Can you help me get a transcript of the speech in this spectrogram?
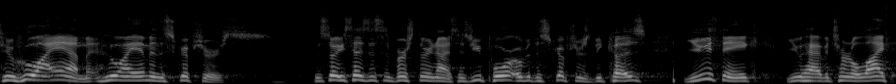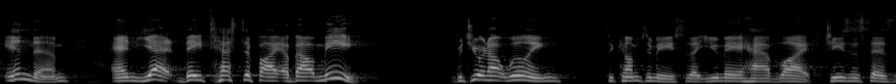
to who I am, and who I am in the scriptures. And so he says this in verse 39. It says, You pore over the scriptures because you think you have eternal life in them, and yet they testify about me but you are not willing to come to me so that you may have life. Jesus says,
